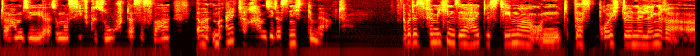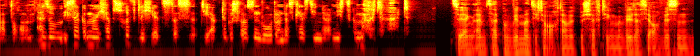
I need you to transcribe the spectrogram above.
da haben sie also massiv gesucht, dass es war. Aber im Alltag haben sie das nicht gemerkt. Aber das ist für mich ein sehr heikles Thema und das bräuchte eine längere Erörterung. Also ich sage immer, ich habe es schriftlich jetzt, dass die Akte geschlossen wurde und dass Kerstin da nichts gemacht hat zu irgendeinem Zeitpunkt will man sich doch auch damit beschäftigen. Man will das ja auch wissen.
